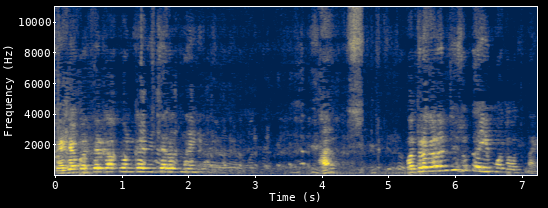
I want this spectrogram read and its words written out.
त्याच्याबद्दल का कोण काय विचारत नाही? हा? पत्रकारांची सुद्धा हिंमत होत नाही.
